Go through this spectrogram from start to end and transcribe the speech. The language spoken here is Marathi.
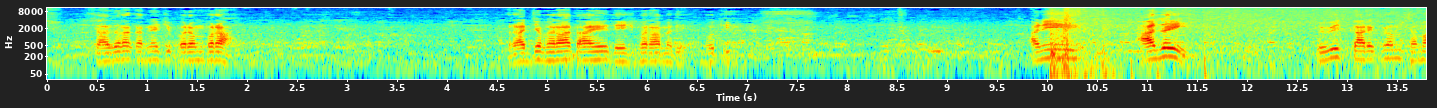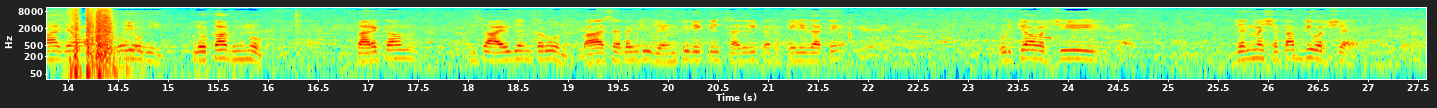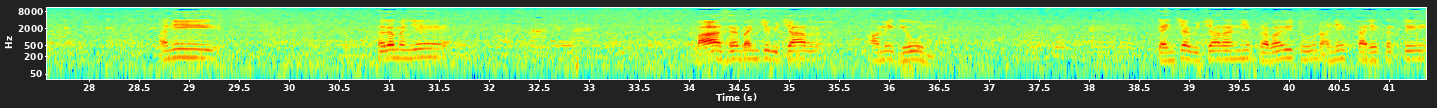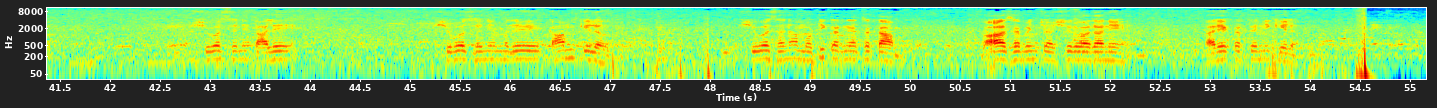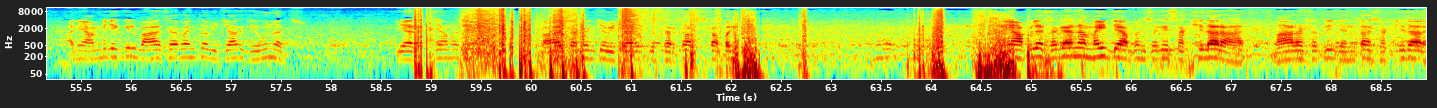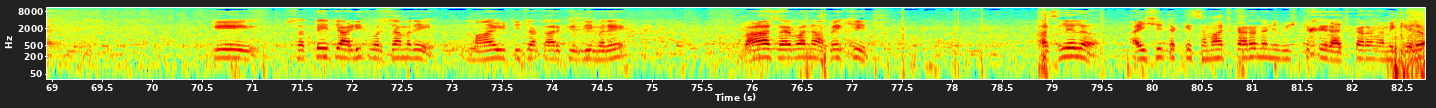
साजरा करण्याची परंपरा राज्यभरात आहे देशभरामध्ये होती. आणि आजही विविध कार्यक्रम समाज उपयोगी लोकाभिमुख कार्यक्रमचं आयोजन करून बाळासाहेबांची जयंती देखील साजरी कर केली जाते. पुढच्या वर्षी जन्मशताब्दी वर्ष आहे. आणि खरं म्हणजे बाळासाहेबांचे विचार आम्ही घेऊन त्यांच्या विचारांनी प्रभावित होऊन अनेक कार्यकर्ते शिवसेनेत आले शिवसेनेमध्ये काम केलं शिवसेना मोठी करण्याचं काम बाळासाहेबांच्या आशीर्वादाने कार्यकर्त्यांनी केलं. आणि आम्ही देखील बाळासाहेबांचा विचार घेऊनच या राज्यामध्ये बाळासाहेबांच्या विचाराचं सरकार स्थापन केलं. आणि आपल्या सगळ्यांना माहिती आहे आपण सगळे साक्षीदार आहात महाराष्ट्रातली जनता साक्षीदार आहे की सत्तेच्या अडीच वर्षामध्ये महायुतीच्या कारकिर्दीमध्ये बाळासाहेबांना अपेक्षित असलेलं ऐंशी टक्के समाजकारण आणि वीस टक्के राजकारण आम्ही केलं.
